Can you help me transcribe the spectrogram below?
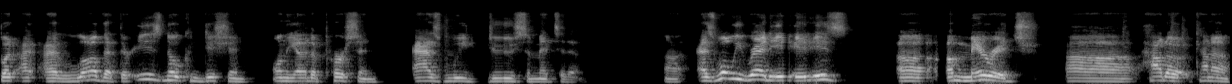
but I, I love that there is no condition on the other person as we do submit to them. Uh, as what we read, it, it is uh, a marriage, uh, how to kind of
